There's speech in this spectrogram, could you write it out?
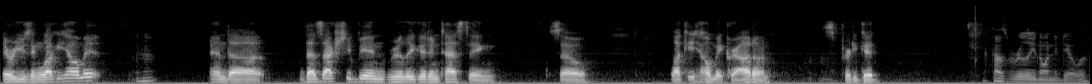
they were using Lucky Helmet, Mhm. and uh that's actually been really good in testing. So, lucky helmet Groudon. It's pretty good. Sounds really annoying to deal with.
